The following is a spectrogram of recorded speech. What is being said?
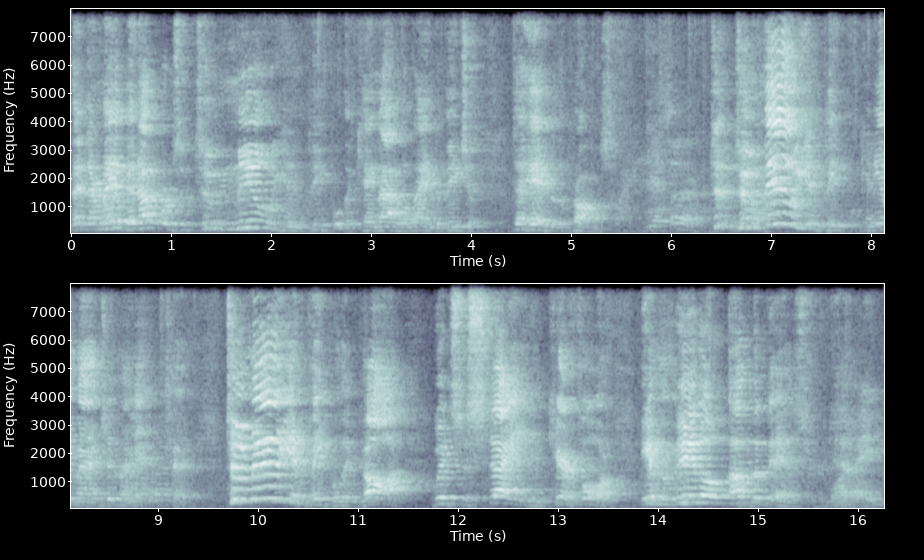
that there may have been upwards of two million people that came out of the land of Egypt to head to the promised land. Yes, sir. Two, two million people. Can you imagine that? Two million people that God would sustain and care for in the middle of the desert. Amen.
